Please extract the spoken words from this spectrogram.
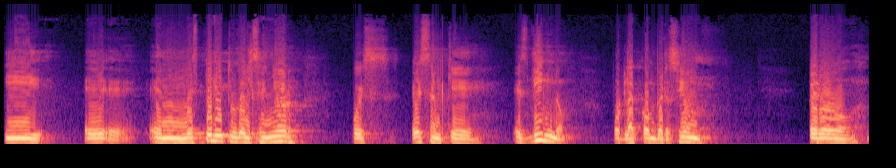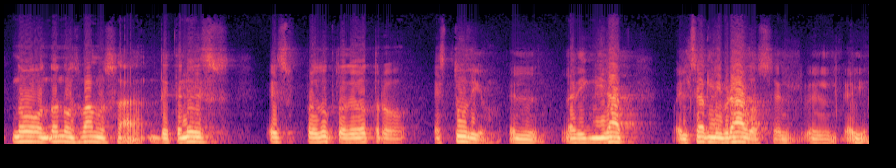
y eh, el Espíritu del Señor, pues es el que es digno por la conversión. Pero no, no nos vamos a detener, es, producto de otro estudio, la dignidad, el ser librados, el,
